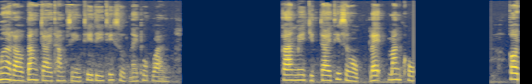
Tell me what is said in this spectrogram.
เมื่อเราตั้งใจทำสิ่งที่ดีที่สุดในทุกวัน การมีจิตใจที่สงบและมั่นคง ก็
